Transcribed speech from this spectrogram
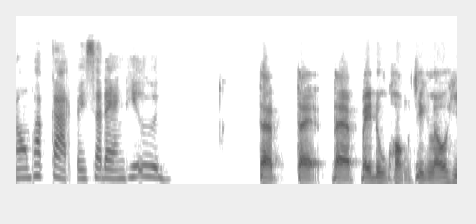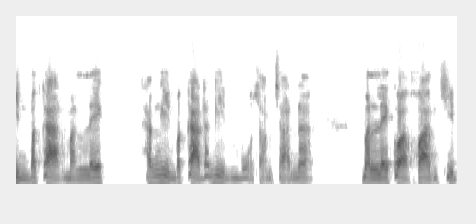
น้องผักกาดไปแสดงที่อื่น แต่แต่แต่ไปดูของจริงแล้วหินประกาศมันเล็ก ทั้งหินประกาศทั้งหินหมูสามชั้นน่ะ มันเล็กกว่าความคิด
